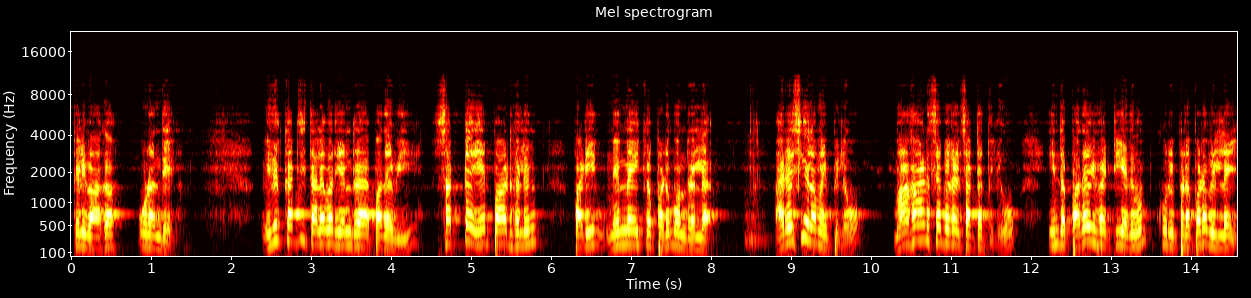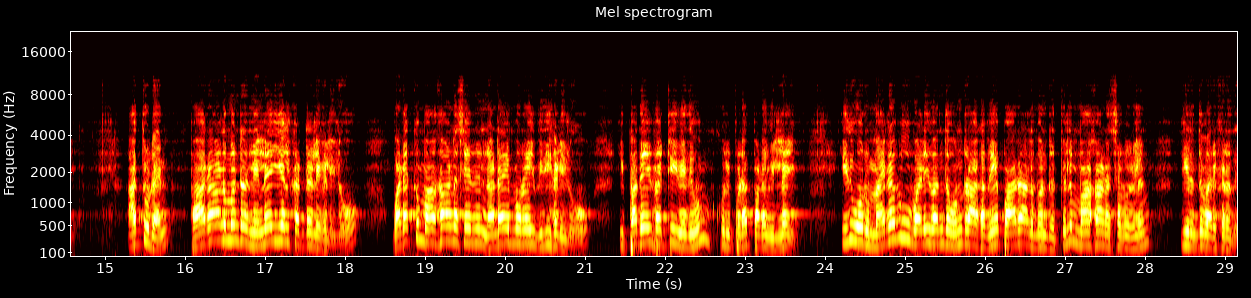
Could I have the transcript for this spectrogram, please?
தெளிவாக உணர்ந்தேன். எதிர்க்கட்சி தலைவர் என்ற பதவி சட்ட ஏற்பாடுகளின் படி நிர்ணயிக்கப்படும் ஒன்றல்ல. அரசியலமைப்பிலோ மாகாண சபைகள் சட்டத்திலோ இந்த பதவி பற்றி எதுவும் குறிப்பிடப்படவில்லை. அத்துடன் பாராளுமன்ற நிலையியல் கட்டளைகளிலோ வடக்கு மாகாண சேவை நடைமுறை விதிகளிலோ இப்பதவி பற்றி எதுவும் குறிப்பிடப்படவில்லை. இது ஒரு மரபு வழிவந்த ஒன்றாகவே பாராளுமன்றத்திலும் மாகாண சபைகளிலும் இருந்து வருகிறது.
